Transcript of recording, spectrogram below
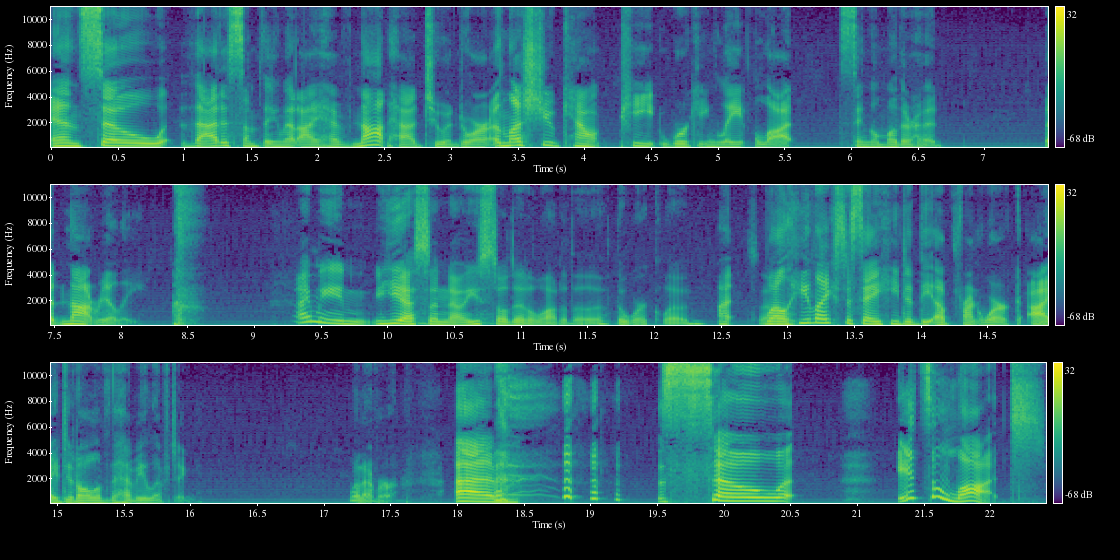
And so that is something that I have not had to endure, unless you count Pete working late a lot, single motherhood, but not really. I mean, yes and no. You still did a lot of the, the workload. I, So- Well, he likes to say he did the upfront work. I did all of the heavy lifting. Whatever. Um, so it's a lot,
